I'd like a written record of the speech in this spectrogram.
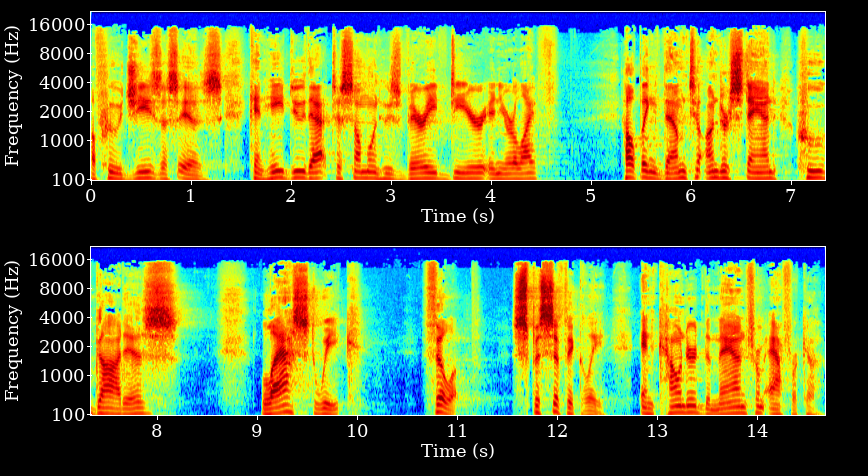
of who Jesus is, can he do that to someone who's very dear in your life? Helping them to understand who God is? Last week, Philip specifically encountered the man from Africa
